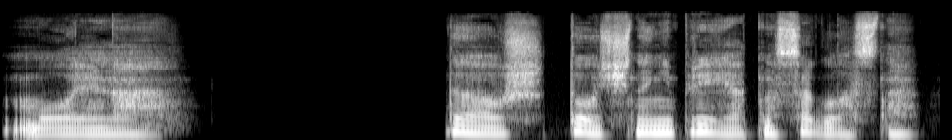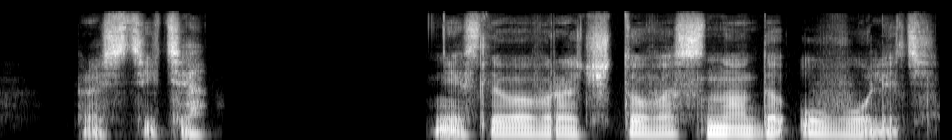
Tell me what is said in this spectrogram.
Больно. Да уж, точно неприятно, согласна. Простите. Если вы врач, то вас надо уволить.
